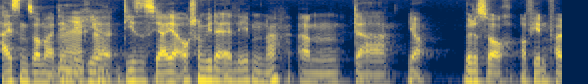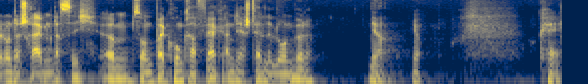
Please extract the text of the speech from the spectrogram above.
heißen Sommer, den Ja, wir klar. hier dieses Jahr ja auch schon wieder erleben, ne? ähm, da ja, würdest du auch auf jeden Fall unterschreiben, dass sich ähm, so ein Balkonkraftwerk an der Stelle lohnen würde. Ja. Ja. Okay.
